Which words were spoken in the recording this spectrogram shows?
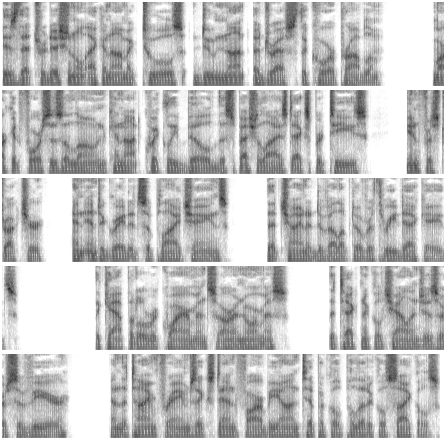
is that traditional economic tools do not address the core problem. Market forces alone cannot quickly build the specialized expertise infrastructure, and integrated supply chains that China developed over three decades. The capital requirements are enormous, the technical challenges are severe, and the timeframes extend far beyond typical political cycles.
